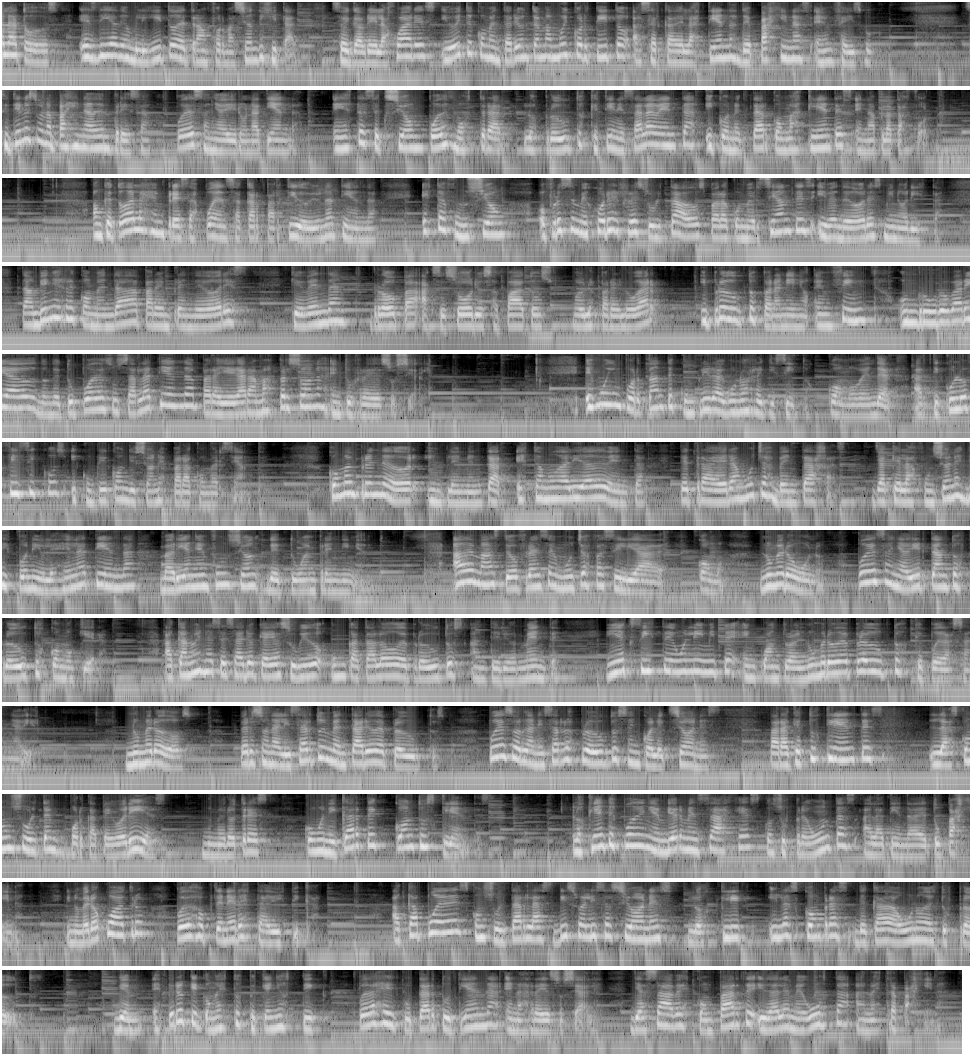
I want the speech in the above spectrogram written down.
Hola a todos, es día de ombliguito de transformación digital. Soy Gabriela Juárez y hoy te comentaré un tema muy cortito acerca de las tiendas de páginas en Facebook. Si tienes una página de empresa, puedes añadir una tienda. En esta sección puedes mostrar los productos que tienes a la venta y conectar con más clientes en la plataforma. Aunque todas las empresas pueden sacar partido de una tienda, esta función ofrece mejores resultados para comerciantes y vendedores minoristas también es recomendada para emprendedores que vendan ropa, accesorios, zapatos, muebles para el hogar y productos para niños. En fin, un rubro variado donde tú puedes usar la tienda para llegar a más personas en tus redes sociales. Es muy importante cumplir algunos requisitos, como vender artículos físicos y cumplir condiciones para comerciantes. Como emprendedor, implementar esta modalidad de venta te traerá muchas ventajas, ya que las funciones disponibles en la tienda varían en función de tu emprendimiento. Además, te ofrecen muchas facilidades, como, número 1, puedes añadir tantos productos como quieras. Acá no es necesario que hayas subido un catálogo de productos anteriormente, ni existe un límite en cuanto al número de productos que puedas añadir. Número 2. Personalizar tu inventario de productos. Puedes organizar los productos en colecciones para que tus clientes las consulten por categorías. Número 3. Comunicarte con tus clientes. Los clientes pueden enviar mensajes con sus preguntas a la tienda de tu página. Y número 4. Puedes obtener estadística. Acá puedes consultar las visualizaciones, los clics y las compras de cada uno de tus productos. Bien, espero que con estos pequeños tips puedas ejecutar tu tienda en las redes sociales. Ya sabes, comparte y dale me gusta a nuestra página.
